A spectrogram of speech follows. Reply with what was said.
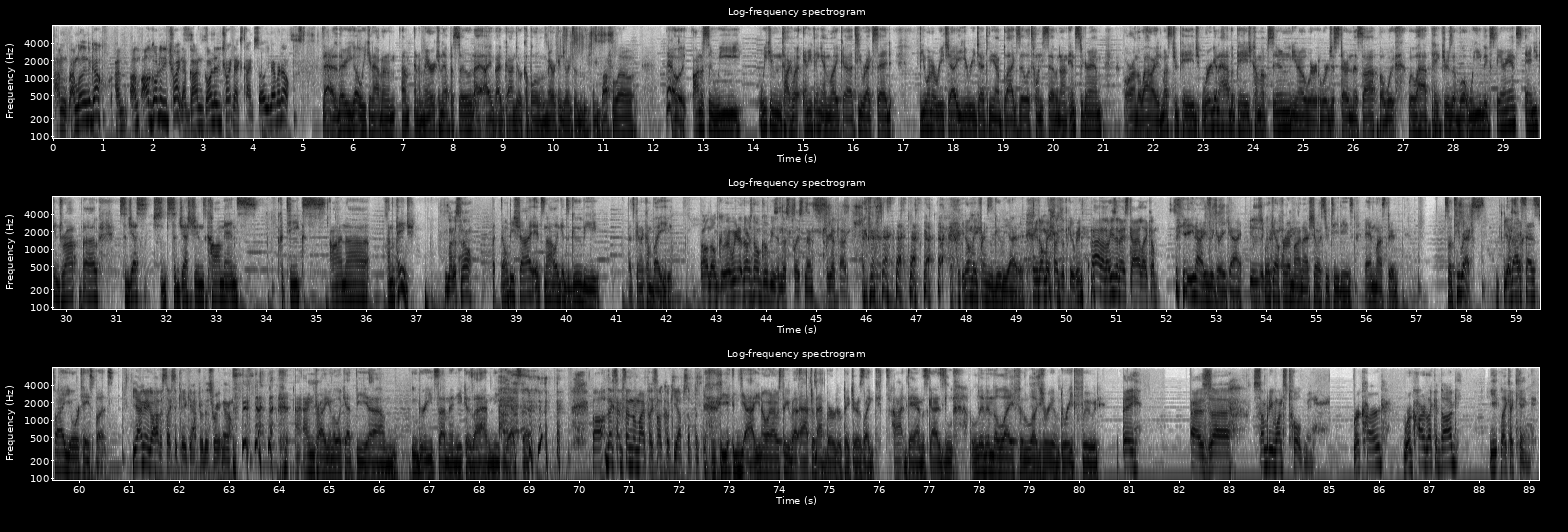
I'm. I'm willing to go. I'm, I'm. I'll go to Detroit. I've gone going to Detroit next time. So you never know. That, there you go. We can have an um, an American episode. I, I, I've gone to a couple of American joints in, in Buffalo. Yeah, honestly, we we can talk about anything. And like uh, T Rex said, if you want to reach out, you can reach out to me on Blackzilla twenty seven on Instagram. or on the Wow I Ate Mustard page. We're gonna have a page come up soon. You know, we're we're just starting this off, but we we will have pictures of what we've experienced, and you can drop uh, suggest suggestions, comments, critiques on uh, on the page. Let us know. But don't be shy. It's not like it's Gooby that's gonna come bite you. Oh no, we, there's no goobies in this place, man. Forget that. you don't make friends with Gooby either. You don't make friends with Gooby. I don't know. He's a nice guy. I like him. you know, he's a great guy. A Look great out for him on uh, Show Us Your TDs and Mustard. So, T Rex, Yes, did I sir. satisfy your taste buds? Yeah, I'm gonna go have a slice of cake after this right now. I- I'm probably going to look at the um, Uber Eats uh, menu because I haven't eaten yet. So, well, next time send them to my place. I'll cook you up something. yeah, you know what I was thinking about after that burger picture is like, hot damn, this guy's living the life and luxury of great food. Hey, as uh, somebody once told me, work hard, work hard like a dog, eat like a king.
